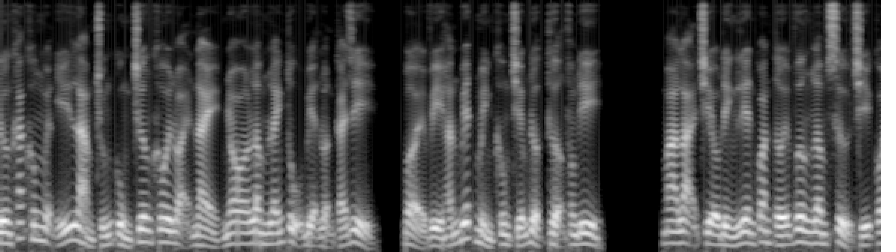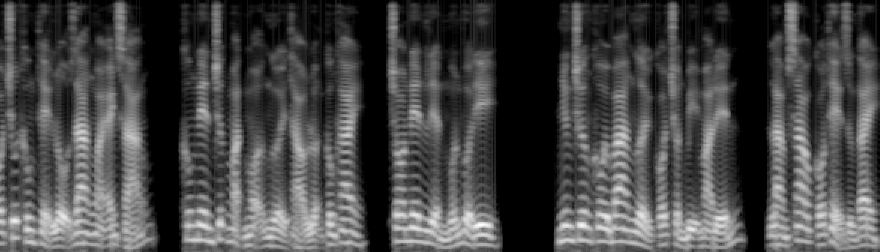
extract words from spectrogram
Đường khác không nguyện ý làm chúng cùng trương khôi loại này nho lâm lãnh tụ biện luận cái gì, bởi vì hắn biết mình không chiếm được thượng phong đi. Mà lại triều đình liên quan tới vương lâm xử trí có chút không thể lộ ra ngoài ánh sáng, không nên trước mặt mọi người thảo luận công khai, cho nên liền muốn vừa đi. Nhưng trương khôi ba người có chuẩn bị mà đến, làm sao có thể dừng tay?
